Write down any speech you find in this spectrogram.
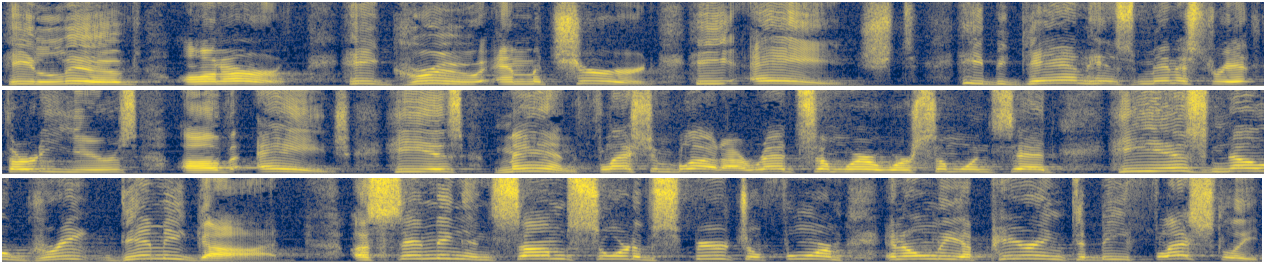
He lived on earth. He grew and matured. He aged. He began his ministry at 30 years of age. He is man, flesh and blood. I read somewhere where someone said, He is no Greek demigod, ascending in some sort of spiritual form and only appearing to be fleshly.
